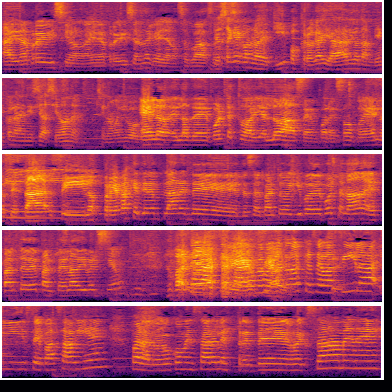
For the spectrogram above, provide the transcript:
hay una prohibición, hay una prohibición de que ya no se puede Yo sé eso. que con los equipos creo que hay algo también con las iniciaciones, si no me equivoco. En, lo- en los de deportes todavía lo hacen, por eso pues lo- si, está, si los prepas que tienen planes de, de ser parte de un equipo de deporte, nada, es parte de parte de la diversión, parte Se de la vacila, lo mejor de experiencia. todo es que se vacila y se pasa bien para luego comenzar el estrés de los exámenes.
